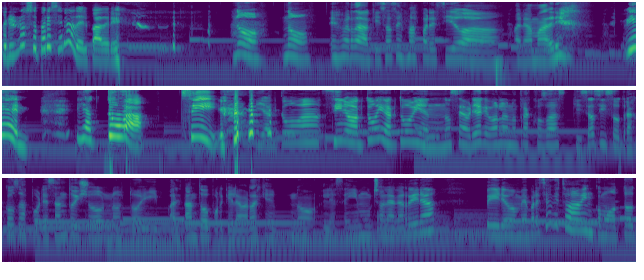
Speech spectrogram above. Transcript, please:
Pero no se parece nada del padre. No, no, es verdad, quizás es más parecido a, a la madre. Bien. Y actúa. Sí. Y actúa, sí, no, actúa y actúa bien. No sé, habría que verlo en otras cosas. Quizás hizo otras cosas por el santo y yo no estoy al tanto porque la verdad es que no le seguí mucho la carrera. Pero me pareció que estaba bien como Todd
